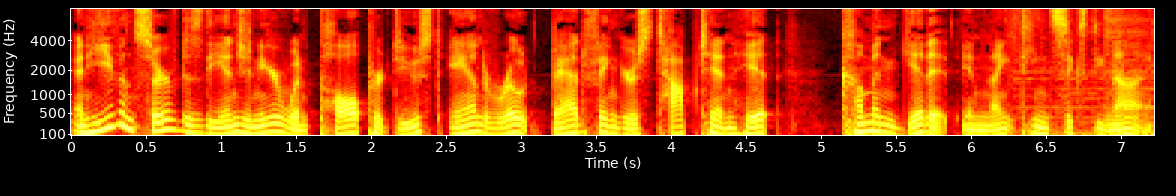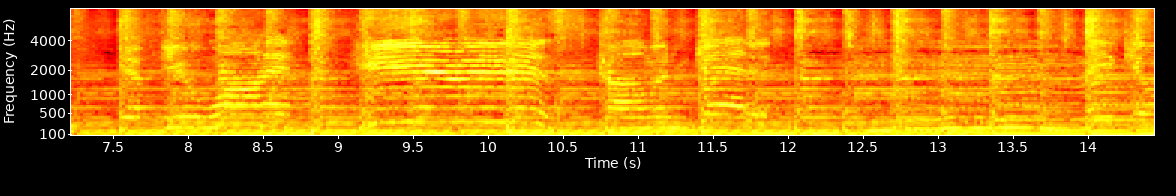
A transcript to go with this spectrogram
and he even served as the engineer when Paul produced and wrote Badfinger's top 10 hit Come and Get It in 1969. If you want it, here it is. Come and get it. Mm, make your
